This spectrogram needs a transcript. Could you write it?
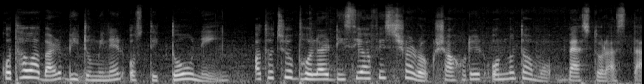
কোথাও আবার ভিটামিনের অস্তিত্বও নেই। অথচ ভোলার ডিসি অফিস সড়ক শহরের অন্যতম ব্যস্ত রাস্তা।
